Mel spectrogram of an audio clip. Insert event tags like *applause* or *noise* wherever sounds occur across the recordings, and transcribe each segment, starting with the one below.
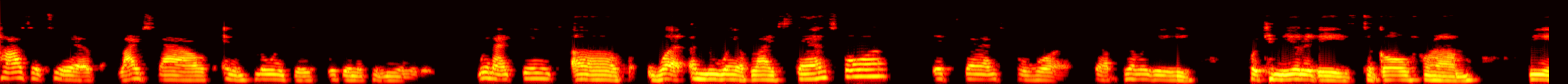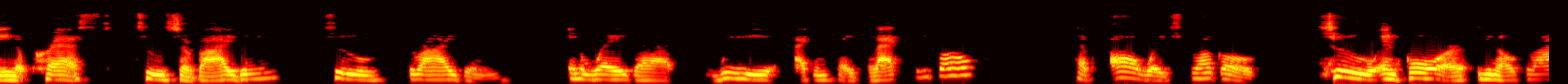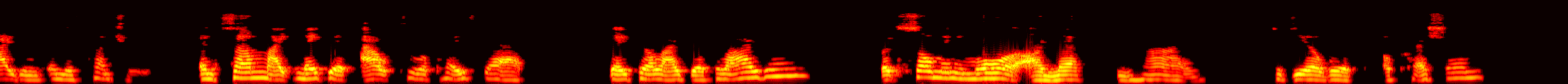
positive lifestyles and influences within the community. When I think of what a new way of life stands for, it stands for the ability for communities to go from being oppressed to surviving to thriving in a way that we, I can say black people have always struggled to and for, you know, thriving in this country. And some might make it out to a place that they feel like they're thriving, but so many more are left behind to deal with oppression,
